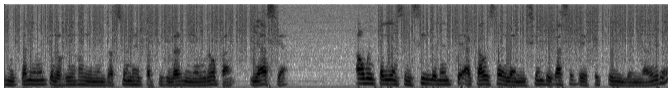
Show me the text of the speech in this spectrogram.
Simultáneamente los riesgos de inundaciones, en particular en Europa y Asia, aumentarían sensiblemente a causa de la emisión de gases de efecto invernadero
